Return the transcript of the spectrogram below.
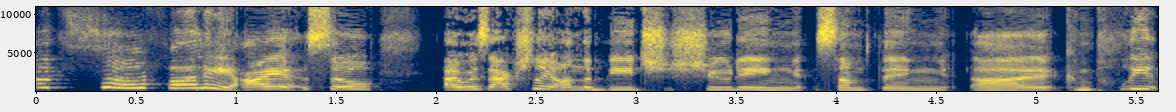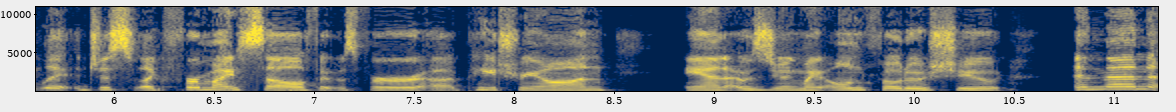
That's so funny. I so I was actually on the beach shooting something uh completely just like for myself. It was for uh, Patreon and I was doing my own photo shoot. And then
